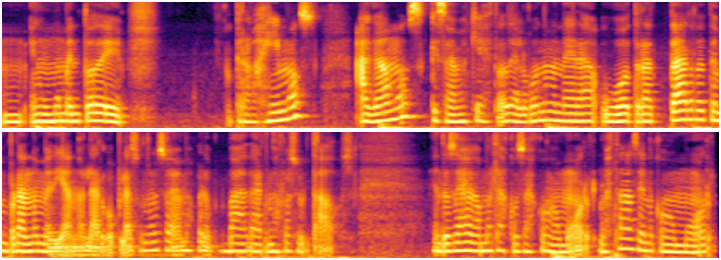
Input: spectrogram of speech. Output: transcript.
en un momento de trabajemos, hagamos, que sabemos que esto de alguna manera u otra, tarde, temprano, mediano, largo plazo, no lo sabemos, pero va a darnos resultados. Entonces hagamos las cosas con amor, lo están haciendo con amor.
